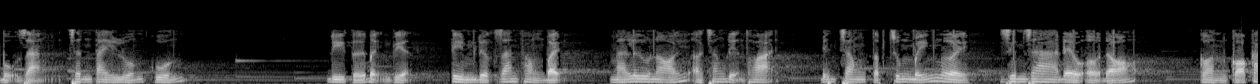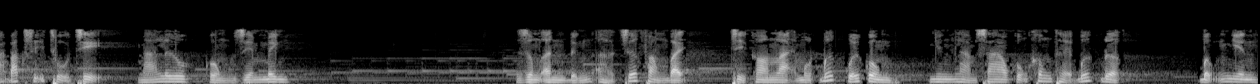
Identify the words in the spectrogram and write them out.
bộ dạng chân tay luống cuống. Đi tới bệnh viện, tìm được gian phòng bệnh, má Lưu nói ở trong điện thoại, bên trong tập trung mấy người, Diêm gia đều ở đó, còn có cả bác sĩ chủ trị, má Lưu cùng Diêm Minh. Dung Ân đứng ở trước phòng bệnh, chỉ còn lại một bước cuối cùng, nhưng làm sao cũng không thể bước được. Bỗng nhiên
